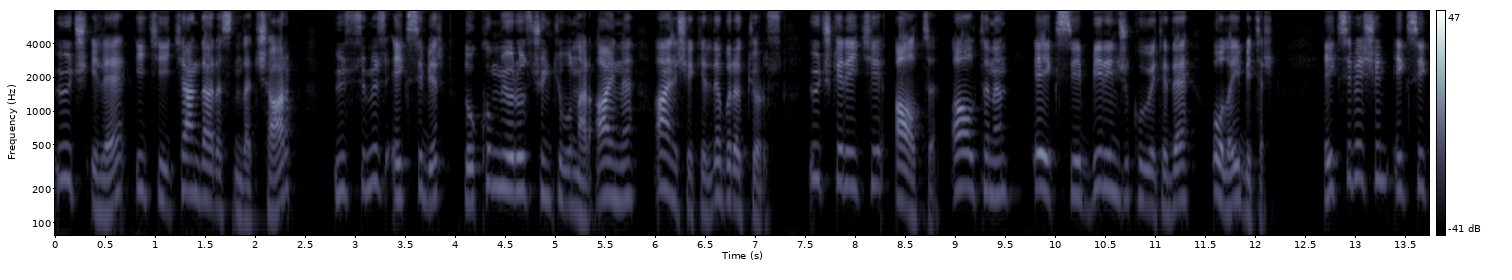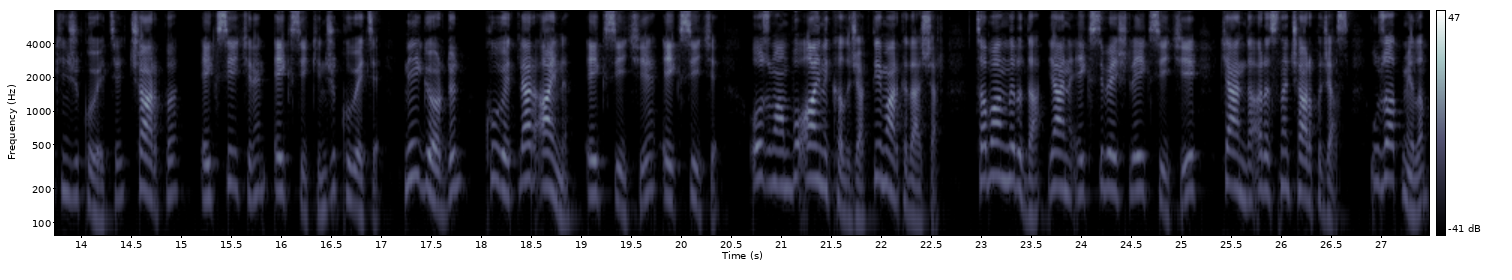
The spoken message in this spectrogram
3 ile 2'yi kendi arasında çarp. Üssümüz eksi 1. Dokunmuyoruz çünkü bunlar aynı. Aynı şekilde bırakıyoruz. 3 kere 2 6. 6'nın eksi 1. kuvveti de olayı bitir. Eksi 5'in eksi 2. kuvveti çarpı eksi 2'nin eksi 2. kuvveti. Neyi gördün? Kuvvetler aynı. Eksi 2'ye eksi 2. O zaman bu aynı kalacak değil mi arkadaşlar? Tabanları da yani eksi 5 ile eksi 2'yi kendi arasına çarpacağız. Uzatmayalım.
